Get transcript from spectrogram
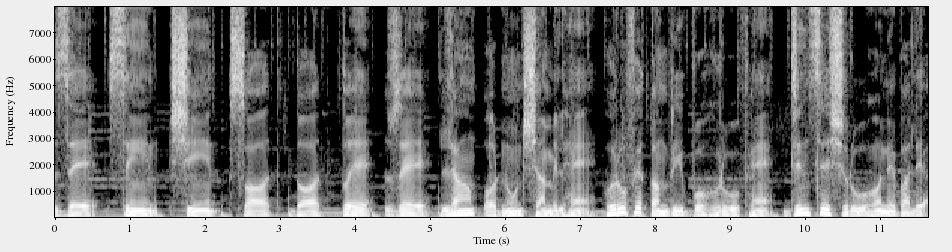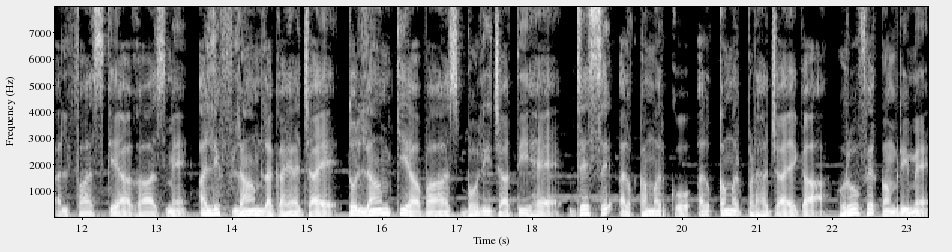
जे, सीन, शीन, सौत दौद त्वे जे लाम और नून शामिल हैं हरूफ कमरी वो हरूफ हैं जिनसे शुरू होने वाले अल्फाज के आगाज़ में अलिफ लाम लगाया जाए तो लाम की आवाज़ बोली जाती है जैसे अलकमर को अलकमर पढ़ा जाएगा हरूफ कमरी में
